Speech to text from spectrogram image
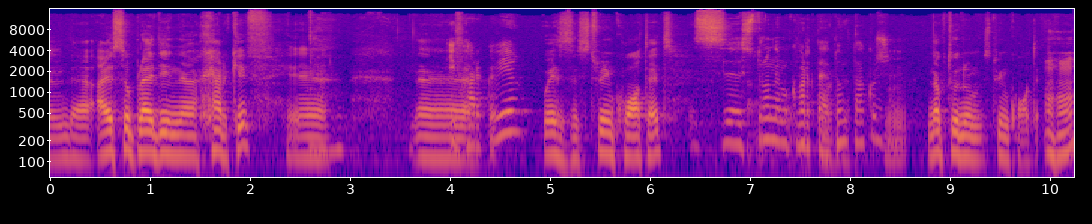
And uh, I also played in uh, Kharkiv uh, І в uh, Харкові with the string quartet, з струнним квартетом також. Nocturnum String Quartet.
